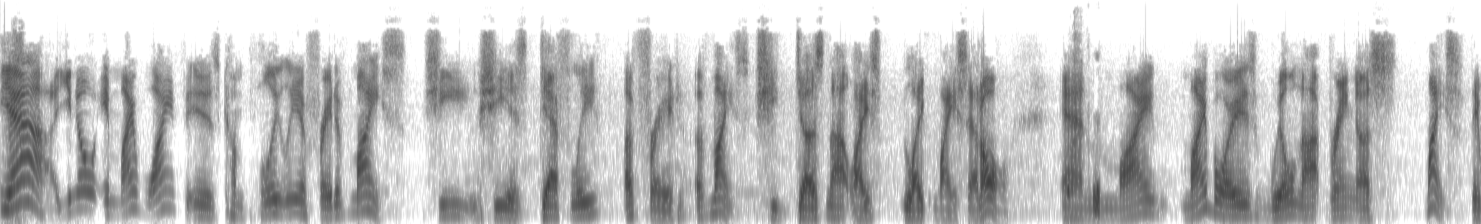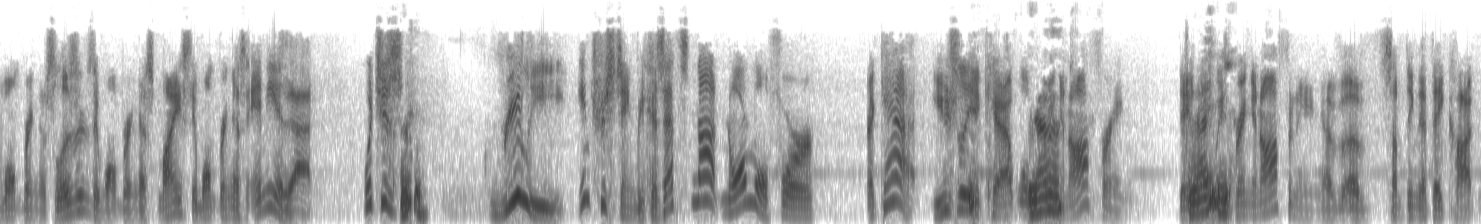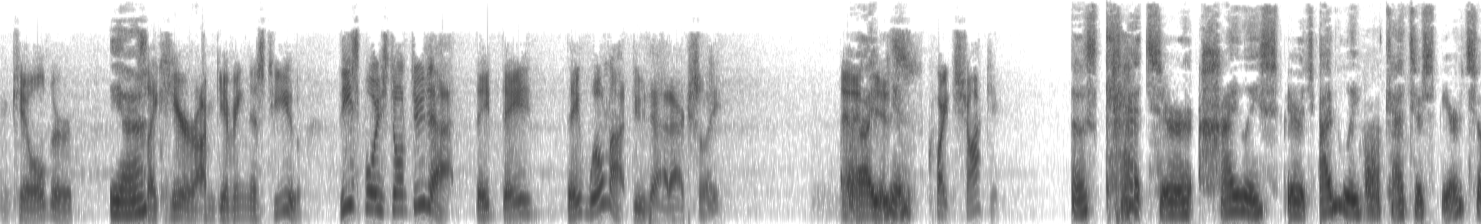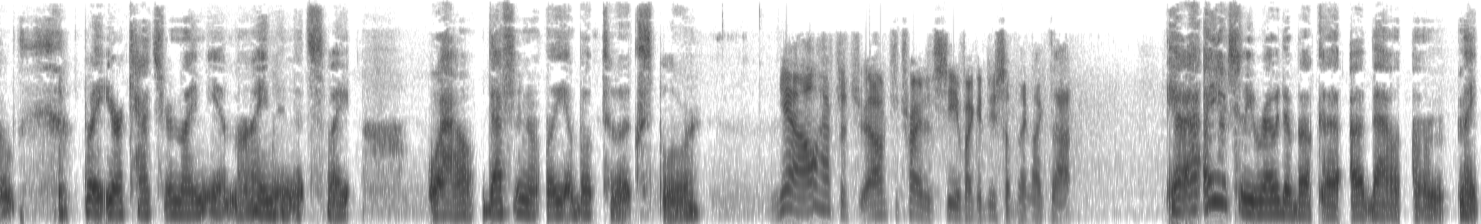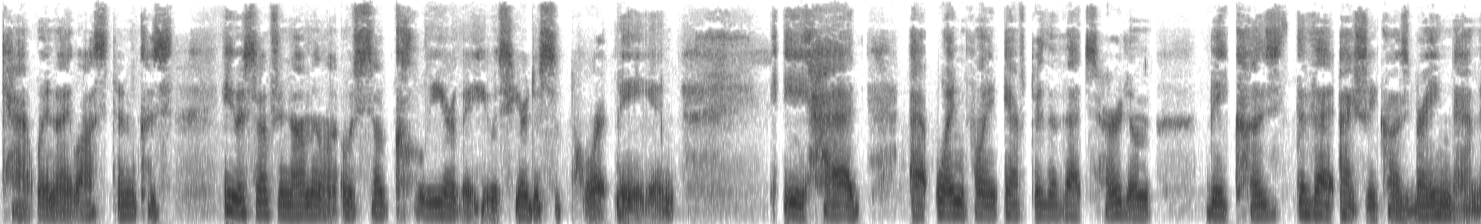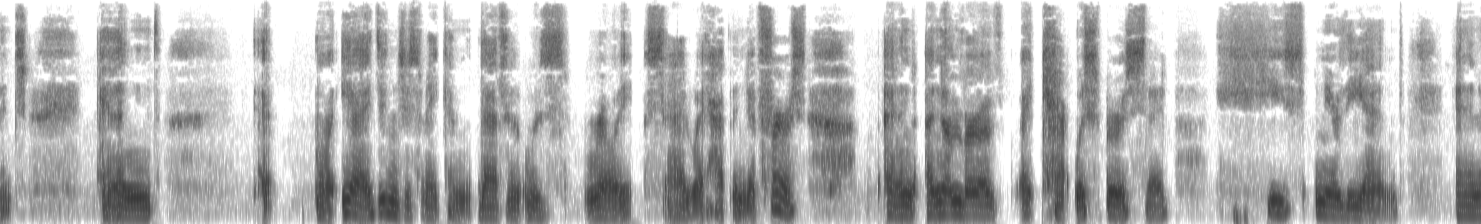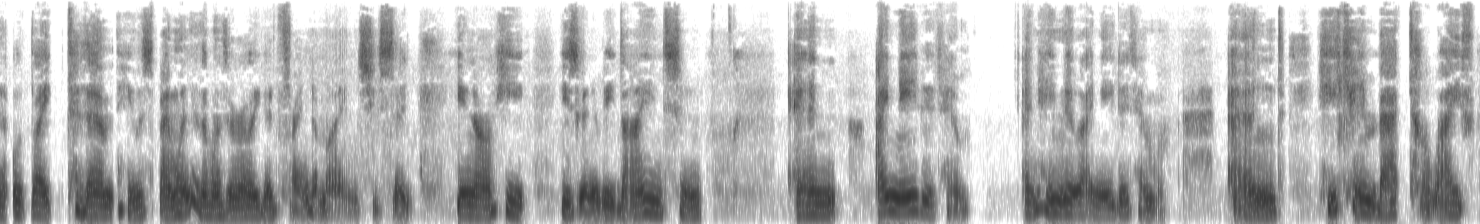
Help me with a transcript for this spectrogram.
yeah, you know, and my wife is completely afraid of mice. She she is definitely afraid of mice. She does not like like mice at all. And my my boys will not bring us mice. They won't bring us lizards. They won't bring us mice. They won't bring us any of that, which is really interesting because that's not normal for a cat. Usually, a cat will yeah. bring an offering. They right. always bring an offering of, of something that they caught and killed, or yeah. it's like, here, I'm giving this to you. These boys don't do that. They they they will not do that actually, and uh, it is yeah. quite shocking. Those cats are highly spiritual. I believe all cats are spiritual, but your cats remind me of mine, and it's like, wow, definitely a book to explore. Yeah, I'll have to. I'll have to try to see if I could do something like that. Yeah, I actually wrote a book uh, about um, my cat when I lost him because he was so phenomenal. It was so clear that he was here to support me, and he had at one point after the vets hurt him because the vet actually caused brain damage, and well, yeah, it didn't just make him deaf. It was really sad what happened at first. And a number of like cat whisperers said, he's near the end. And it looked like to them, he was, and one of them was a really good friend of mine. She said, you know, he, he's going to be dying soon. and I needed him, and he knew I needed him. And he came back to life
